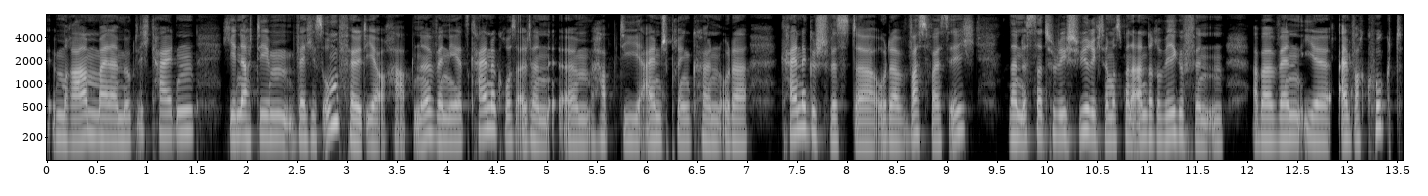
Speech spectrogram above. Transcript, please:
im Rahmen meiner Möglichkeiten, je nachdem, welches Umfeld ihr auch habt. Ne? Wenn ihr jetzt keine Großeltern ähm, habt, die einspringen können oder keine Geschwister oder was weiß ich, dann ist natürlich schwierig, da muss man andere Wege finden. Aber wenn ihr einfach guckt,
